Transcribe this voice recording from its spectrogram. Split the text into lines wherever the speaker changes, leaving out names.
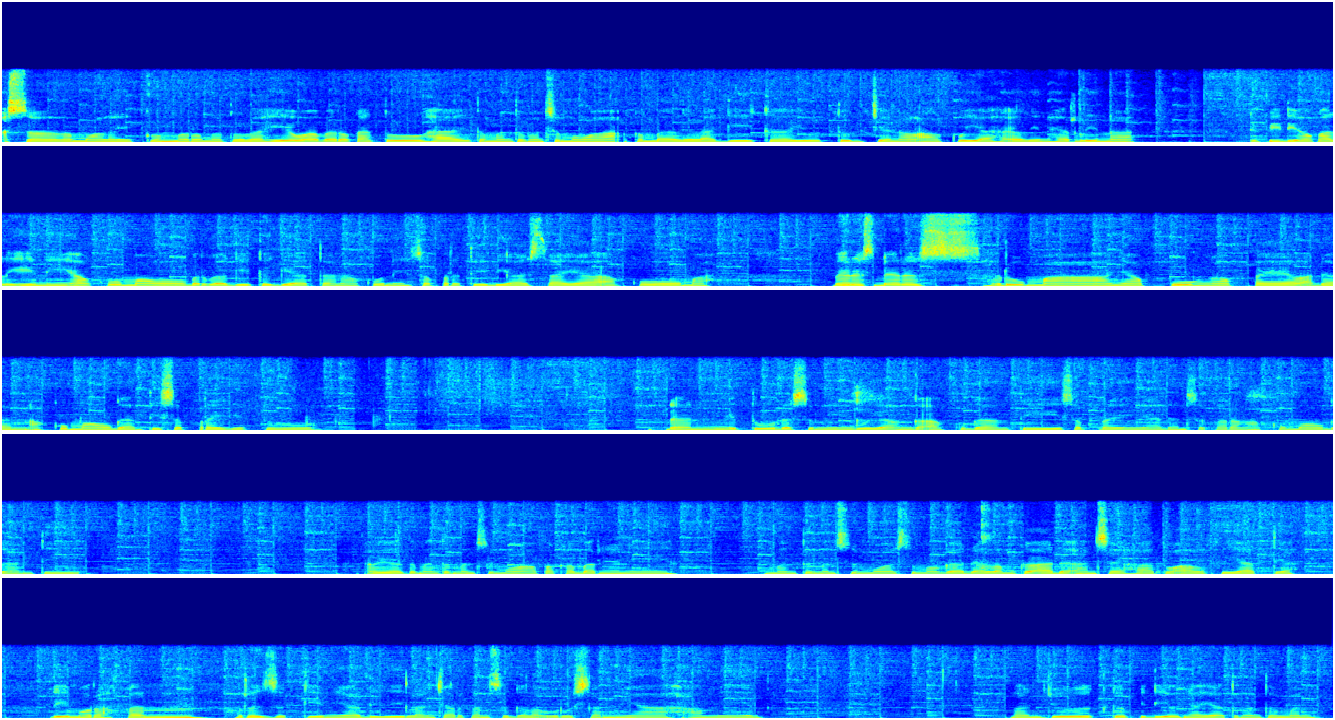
Assalamualaikum warahmatullahi wabarakatuh. Hai teman-teman semua Kembali lagi ke youtube channel aku ya Elin Herlina. Di video kali ini aku mau berbagi kegiatan aku nih. Seperti biasa ya Aku mah beres-beres rumah Nyapu, ngepel Dan aku mau ganti spray gitu dan itu udah seminggu ya nggak aku ganti spraynya dan sekarang aku mau ganti. Oh ya teman-teman semua apa kabarnya nih? Teman-teman semua semoga dalam keadaan sehat walafiat ya. Dimurahkan rezekinya dilancarkan segala urusannya. Amin. Lanjut ke videonya ya teman-teman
